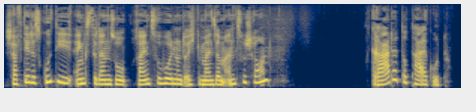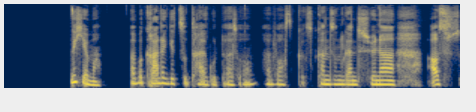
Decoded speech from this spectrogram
Schafft ihr das gut, die Ängste dann so reinzuholen und euch gemeinsam anzuschauen? Gerade total gut. Nicht immer aber gerade geht es total gut. Also einfach, es kann so ein ganz schöner, aus,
